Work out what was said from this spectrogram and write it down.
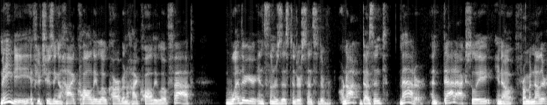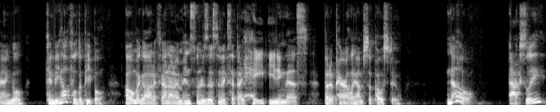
Maybe if you're choosing a high quality low carb and a high quality low fat, whether you're insulin resistant or sensitive or not doesn't matter. And that actually, you know, from another angle, can be helpful to people. Oh my God, I found out I'm insulin resistant, except I hate eating this but apparently I'm supposed to. No. Actually,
